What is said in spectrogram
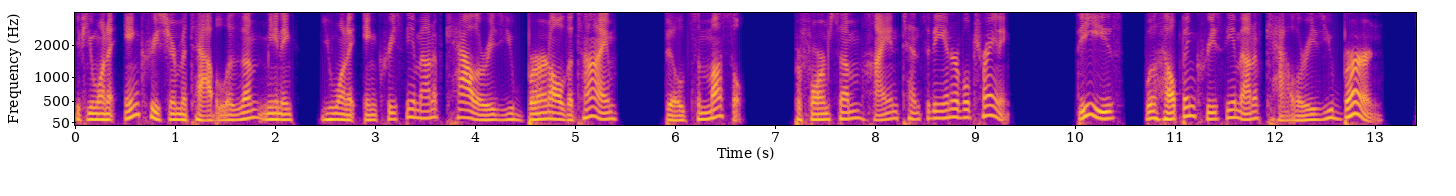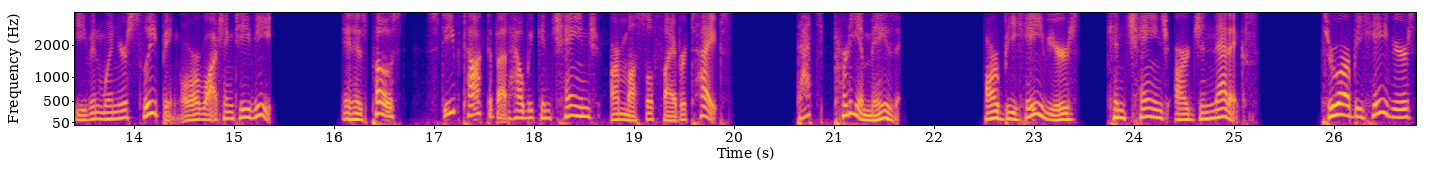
If you want to increase your metabolism, meaning you want to increase the amount of calories you burn all the time, build some muscle, perform some high intensity interval training. These will help increase the amount of calories you burn even when you're sleeping or watching TV. In his post, Steve talked about how we can change our muscle fiber types. That's pretty amazing. Our behaviors can change our genetics. Through our behaviors,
